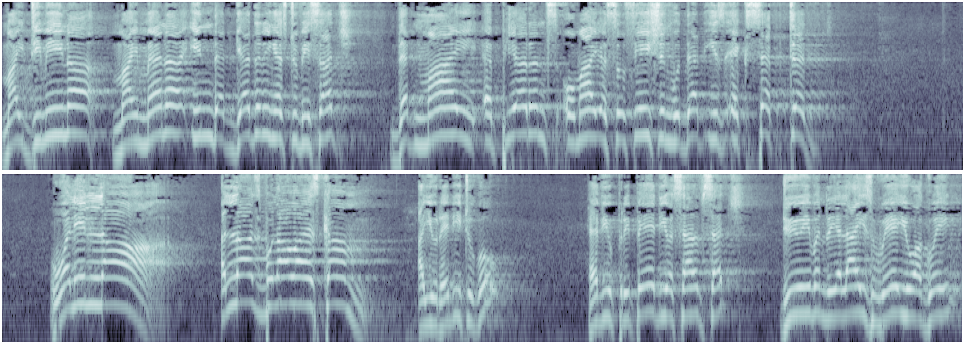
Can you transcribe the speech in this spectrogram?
my demeanor, my manner in that gathering has to be such that my appearance or my association with that is accepted. Walillah. Allah's bulawa has come. Are you ready to go? Have you prepared yourself such? Do you even realize where you are going?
